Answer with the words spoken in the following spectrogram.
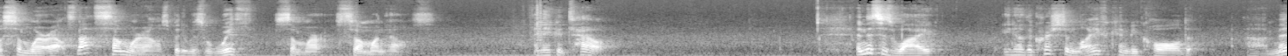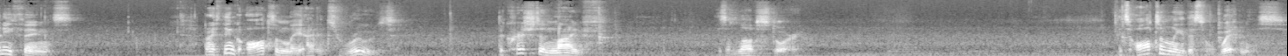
was somewhere else. Not somewhere else, but it was with somewhere, someone else. And they could tell. And this is why, you know, the Christian life can be called uh, many things. But I think ultimately, at its root, the Christian life is a love story. It's ultimately this witness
